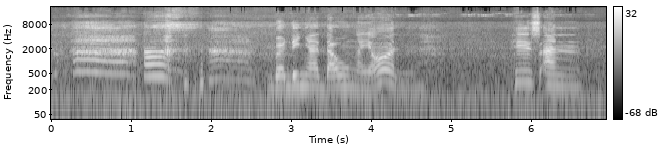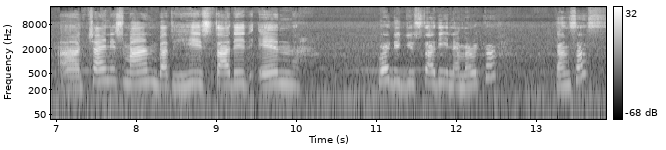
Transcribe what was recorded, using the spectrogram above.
Birthday niya daw ngayon. He's an uh, Chinese man, but he studied in. Where did you study in America? Kansas?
